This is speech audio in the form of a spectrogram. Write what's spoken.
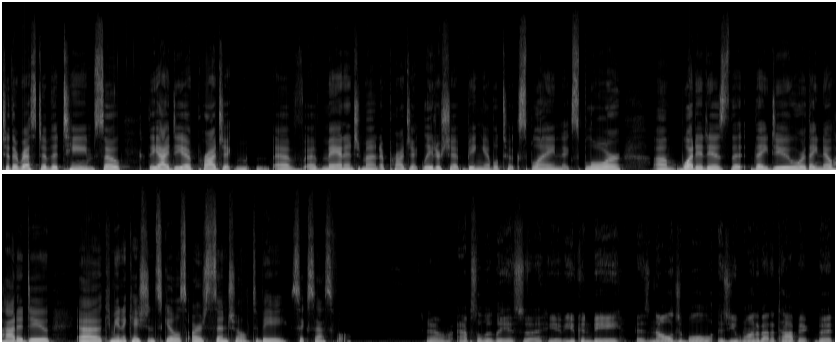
to the rest of the team. So the idea of project of, of management, of project leadership, being able to explain, explore um, what it is that they do or they know how to do, uh, communication skills are essential to be successful. No, absolutely. It's uh, you, you can be as knowledgeable as you want about a topic, but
